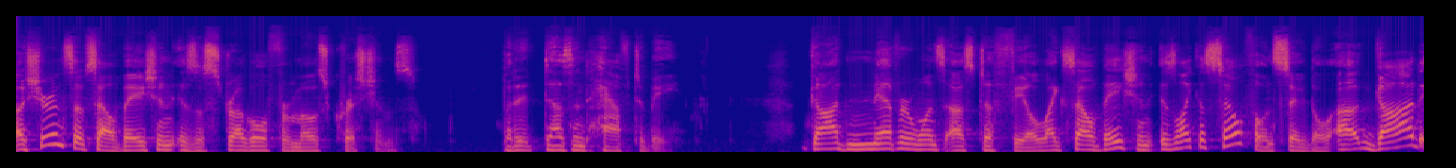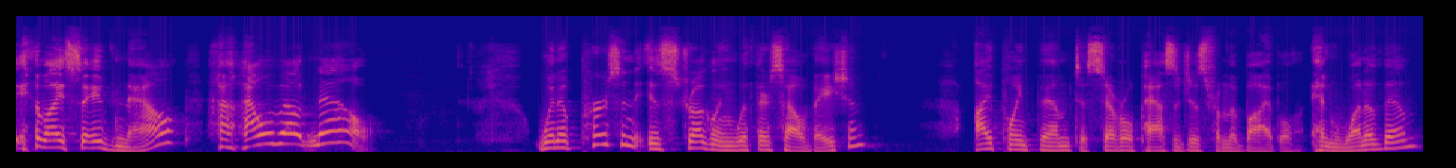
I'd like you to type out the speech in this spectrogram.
Assurance of salvation is a struggle for most Christians, but it doesn't have to be. God never wants us to feel like salvation is like a cell phone signal. Uh, God, am I saved now? How about now? When a person is struggling with their salvation, I point them to several passages from the Bible, and one of them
